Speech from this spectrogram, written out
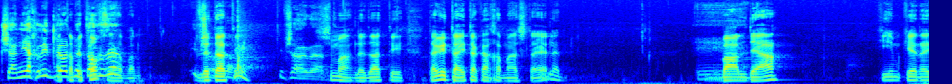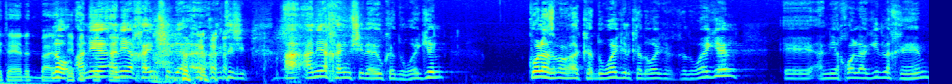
כשאני אחליט להיות אתה בתוך זה, אבל. אי אפשר לדעתי. לדעת. אי אפשר לדעת. שמע, לדעתי. תגיד, אתה היית ככה מאז שאתה ילד? אה, בעל דעה? כי אם כן, היית ילד בעייתי לא, פיצוצים. אני, אני, החיים שלי, תקשיב, אני, החיים שלי היו כדורגל, כל הזמן רק כדורגל, כדורגל, כדורגל. אה, אני יכול להגיד לכם,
